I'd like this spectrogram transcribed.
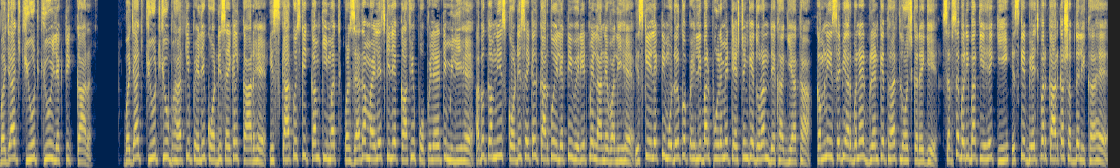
Bajaj Qute Q electric car Bajaj Qute Q Bharat की पहली क्वाड्रीसाइकिल कार है। इस कार को इसकी कम कीमत और ज़्यादा माइलेज के लिए काफ़ी पॉपुलैरिटी मिली है। अब कंपनी इस क्वाड्रीसाइकिल कार को इलेक्ट्रिक वेरिएंट में लाने वाली है। इसके इलेक्ट्रिक मॉडल को पहली बार पुणे में टेस्टिंग के दौरान देखा गया था। कंपनी इसे भी अर्बनाइट ब्रांड के तहत लॉन्च करेगी। सबसे बड़ी बात यह है की इसके बेच पर कार का शब्द लिखा है,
